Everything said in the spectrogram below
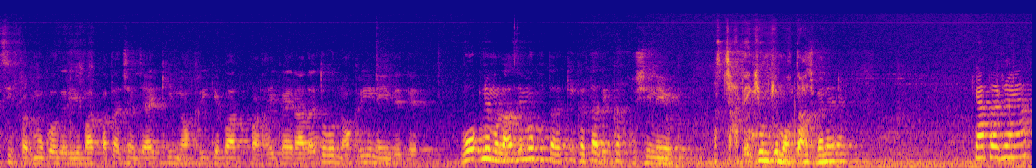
बहुत सी फर्मों को अगर ये बात पता चल जाए कि नौकरी के बाद पढ़ाई का इरादा है तो वो नौकरी ही नहीं देते। वो अपने मुलाजिमों को तरक्की करता देखकर खुशी नहीं होती। बस चाहते हैं कि उनके मोहताज बने रहें। क्या पढ़ रहे हैं आप?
